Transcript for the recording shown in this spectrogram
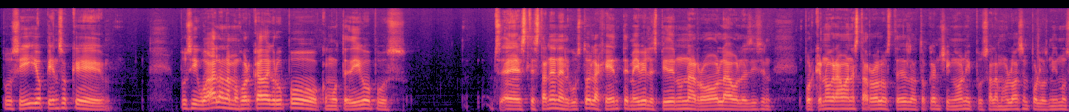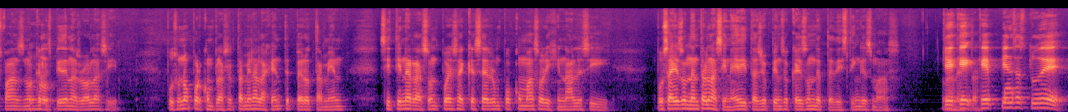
pues sí, yo pienso que, pues igual, a lo mejor cada grupo, como te digo, pues, este, están en el gusto de la gente, maybe les piden una rola o les dicen, ¿por qué no graban esta rola? Ustedes la tocan chingón y pues a lo mejor lo hacen por los mismos fans, ¿no? Que les piden las rolas y pues uno por complacer también a la gente, pero también, si tiene razón, pues hay que ser un poco más originales y pues ahí es donde entran las inéditas, yo pienso que ahí es donde te distingues más. ¿Qué, qué, qué piensas tú de,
